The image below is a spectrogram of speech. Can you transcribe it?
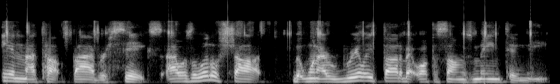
in my top five or six. I was a little shocked, but when I really thought about what the songs mean to me,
